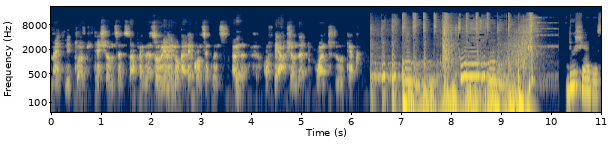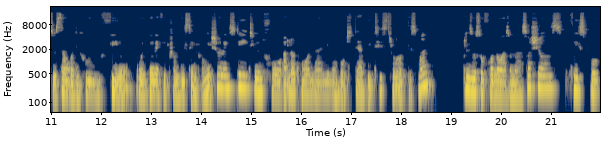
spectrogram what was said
might lead to amputations and stuff like that. So really look at the consequence and, of the action that you want to take. Do share this with somebody who you feel would benefit from this information and stay tuned for a lot more learning about diabetes throughout this month. Please also follow us on our socials, Facebook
